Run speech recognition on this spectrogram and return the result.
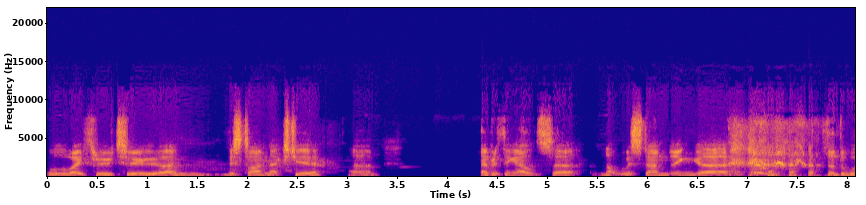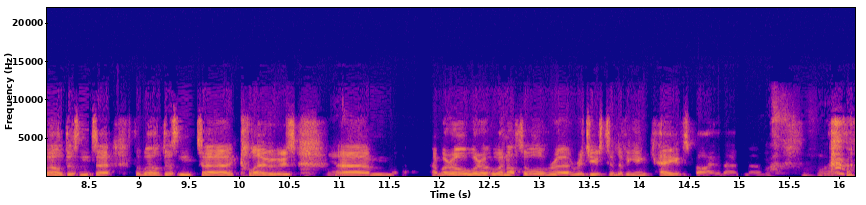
all the way through to um, this time next year. Um, everything else uh, notwithstanding uh, that the world doesn't uh, the world doesn't uh, close yeah. And we're all we're, we're not all uh, reduced to living in caves by then um. well,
